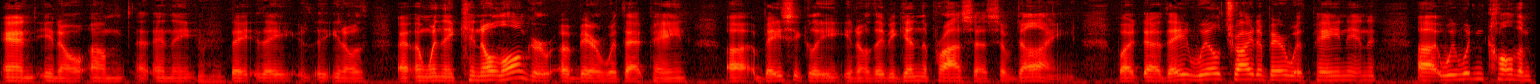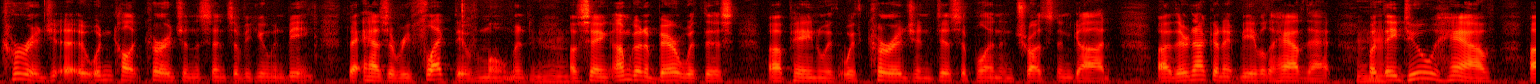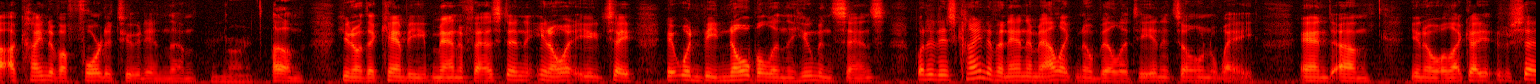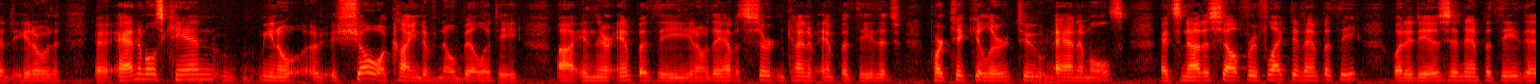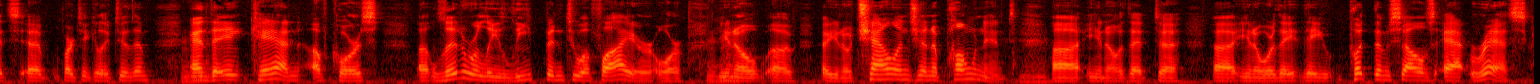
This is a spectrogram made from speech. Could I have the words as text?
and you know, um, and they, they, they, you know, and when they can no longer uh, bear with that pain, uh, basically, you know, they begin the process of dying. But uh, they will try to bear with pain, and uh, we wouldn't call them courage. Uh, wouldn't call it courage in the sense of a human being that has a reflective moment of saying, "I'm going to bear with this uh, pain with, with courage and discipline and trust in God." Uh, they're not going to be able to have that, but they do have a, a kind of a fortitude in them Right. um, you know, that can be manifest. And, you know, you'd say it wouldn't be noble in the human sense, but it is kind of an animalic nobility in its own way. And, um, you know, like I said, you know, uh, animals can, you know, uh, show a kind of nobility uh, in their empathy. You know, they have a certain kind of empathy that's particular to animals. It's not a self reflective empathy, but it is an empathy that's uh, particular to them. And they can, of course, uh, literally leap into a fire or, you know, uh, uh, you know, challenge an opponent, uh, you know, that, uh, uh, you know, where they, they put themselves at risk,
